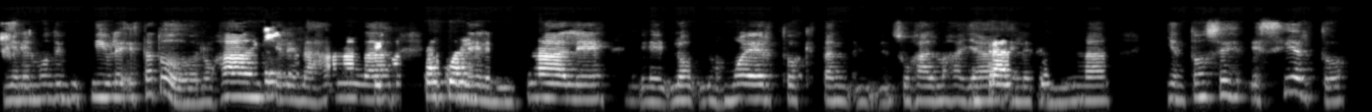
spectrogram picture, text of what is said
Y en el mundo invisible está todo, los ángeles, las hadas, los elementales, eh, los, muertos que están en, sus almas allá en la eternidad. Y entonces es cierto,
